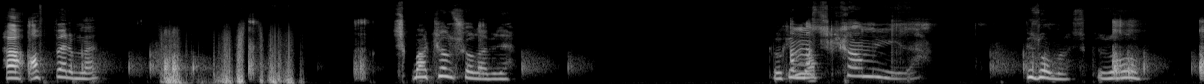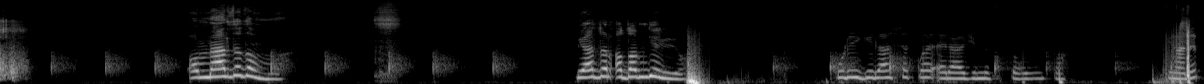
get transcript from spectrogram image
Ha aferin lan. Sıkmaya çalışıyorlar bize. Görkem Ama bak, sıkamıyor. biz onları sıkıyoruz oğlum. Onlarda da mı var? Bir yerden adam geliyor. Buraya girersek var enerjimiz dolmaz. Yani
